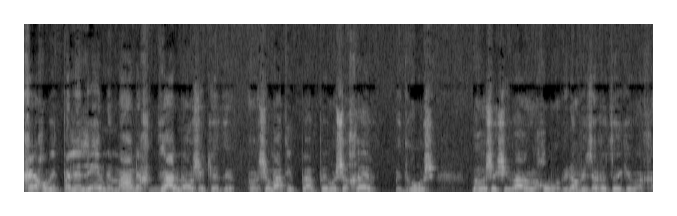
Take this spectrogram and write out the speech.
לכן אנחנו מתפללים למען נחדל מעושק ידינו. אבל שמעתי פעם פירוש אחר, בדרוש, בראש הישיבה, רחום רבינוביץ', זכר צדיק לברכה.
